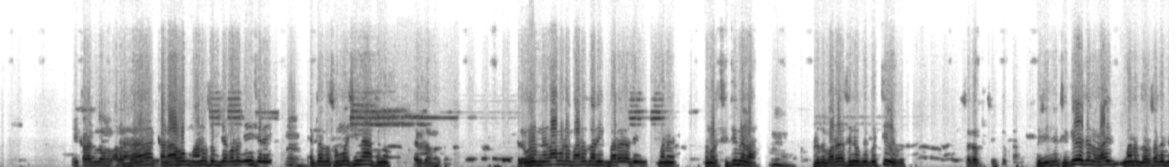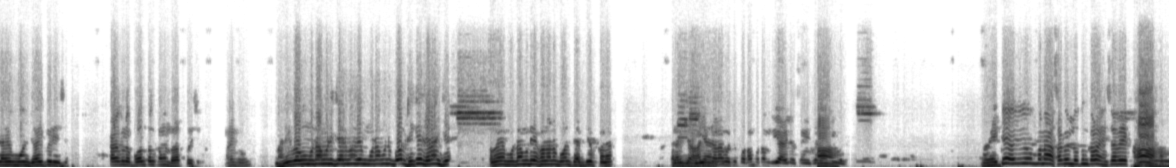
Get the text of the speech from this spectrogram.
এই কাড়াগুলো আমার ভালো কাড়া কাড়া হোক মানুষ হোক যে কোনো জিনিসের একটা তো সময় সীমা আছে না। একদম একদম। ওর মেলা বটে বারো তারিখ বারো আসি মানে তোমার স্মৃতি মেলা। ওটা তো বারো আসিন ওকে করতেই হবে। সেটা ঠিক কথা। ওই জন্য ঠিকই আছে লড়াই মানে দর্শকের যাই হোক মন জয় করিয়েছে কাড়াগুলো বল তল কেমন ধরাত করেছিল মানিক বাবু মানিক বাবু মোটামুটি চার মাসে মোটামুটি বল ঠিকই ধরাইছে। তবে মোটামুটি এখন আরও বল চার দিক করার। তাহলে একটা যদি হালি আর- কাড়া বলছে প্রথম প্রথম দিয়ে আইলো সেই? মানে এটাই মানে আশা করি নতুন হিসাবে হ্যাঁ, হ্যাঁ।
